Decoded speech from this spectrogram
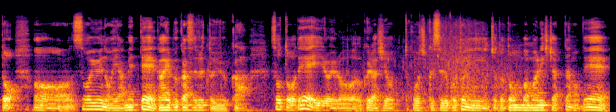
と、そういうのをやめて外部化するというか、外でいろいろ暮らしを構築することにちょっとどんばまりしちゃったので、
